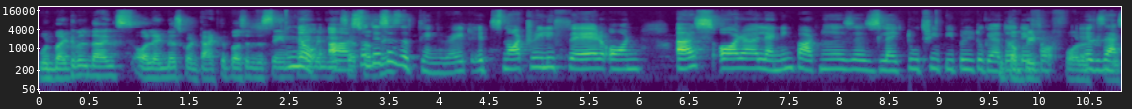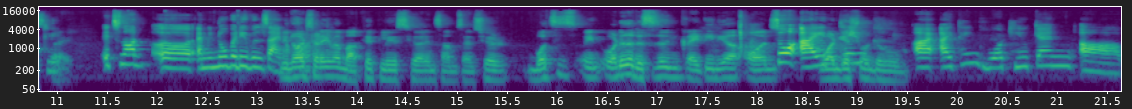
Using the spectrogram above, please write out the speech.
Would multiple banks or lenders contact the person at the same no time you uh, so this is the thing right it's not really fair on us or our lending partners as like two three people to together they compete for, for it exactly it's not uh, i mean nobody will sign You're up not setting up a marketplace here in some sense. You're what's this, I mean, what is the decision criteria on so i what gets think shown to whom? I, I think what you can uh,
